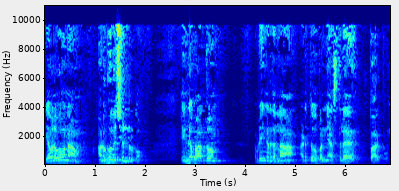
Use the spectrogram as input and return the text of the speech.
எவ்வளவோ நாம் அனுபவிச்சுருக்கோம் இருக்கோம் எங்க பார்த்தோம்? அப்படிங்கறதெல்லாம் அடுத்த உபன்யாசத்துல பார்ப்போம்.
